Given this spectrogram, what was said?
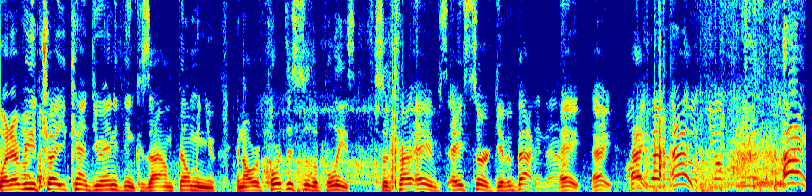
Whatever you try, you can't do anything because I'm filming you, and I'll report this to the police. So try, hey, hey, sir, give it back. Hey, hey, hey, hey, hey!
